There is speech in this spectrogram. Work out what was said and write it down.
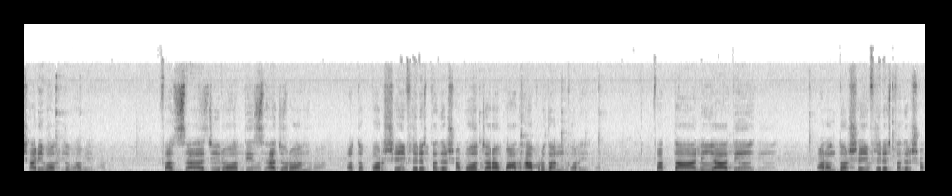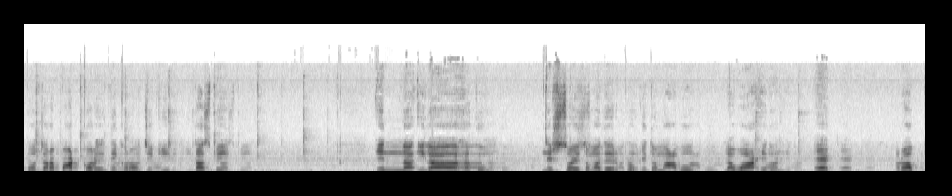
সারিবদ্ধভাবে ফাজ্জাজিরতি ঝাজরন অতঃপর সেই ফেরেস্তাদের শপথ যারা বাধা প্রদান করে ফাত্তালিয়াতি অনন্তর সেই ফেরেস্তাদের শপথ যারা পাঠ করে দিকর জিকির তাসবি ইন্না ইলাহাকুম, নিশ্চয় তোমাদের প্রকৃত মাহবুদ লাওয়াহিদুন, এক। রব্ব,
